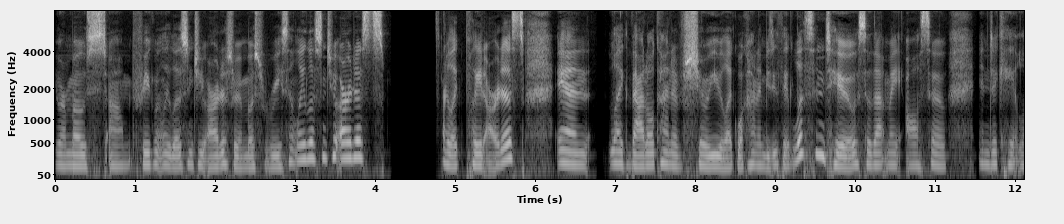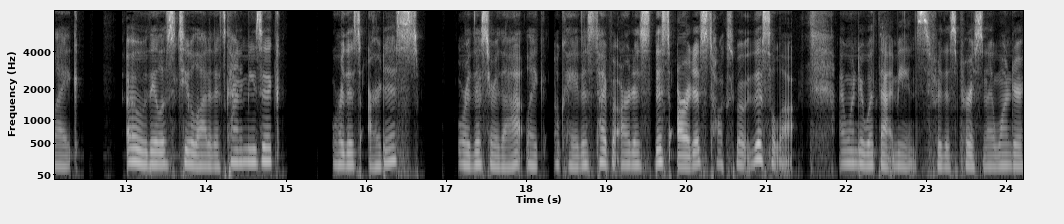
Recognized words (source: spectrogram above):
your most um, frequently listened to artists or your most recently listened to artists or like played artists. And like that'll kind of show you like what kind of music they listen to. So that might also indicate like, oh, they listen to a lot of this kind of music or this artist or this or that like okay this type of artist this artist talks about this a lot. I wonder what that means for this person. I wonder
